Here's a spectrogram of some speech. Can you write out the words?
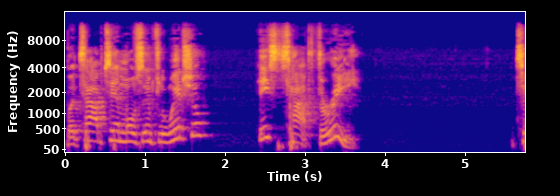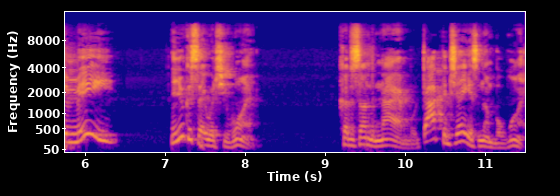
But top 10 most influential, he's top three to me, and you can say what you want because it's undeniable. Dr. J is number one.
